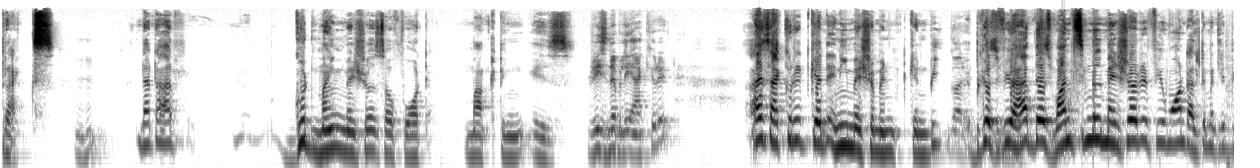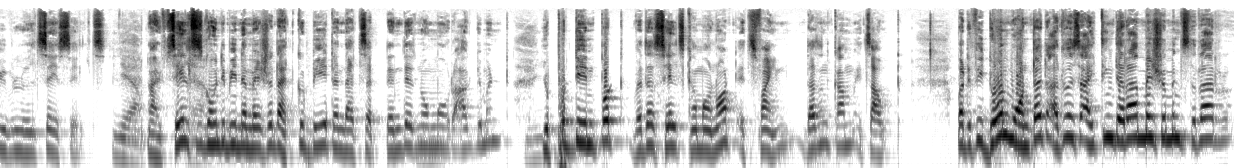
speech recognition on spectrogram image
tracks that are good mind measures of what marketing is Reasonably accurate. As accurate can any measurement can be. Because if you have this one single measure if you want ultimately people will say sales. Yeah. now if sales is going to be the measure that could be it and that's it. Then there's no more argument. You put the input whether sales come or not it's fine. Doesn't come it's out. But if you don't want that otherwise i think there are measurements that are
